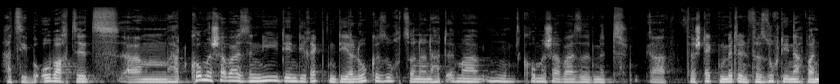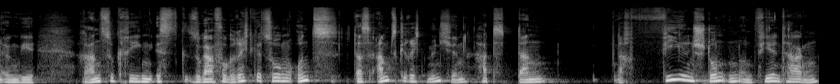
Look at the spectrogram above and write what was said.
hat sie beobachtet, ähm, hat komischerweise nie den direkten Dialog gesucht, sondern hat immer mh, hm, komischerweise mit ja, versteckten Mitteln versucht, die Nachbarn irgendwie ranzukriegen, ist sogar vor Gericht gezogen und das Amtsgericht München hat dann nach vielen Stunden und vielen Tagen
